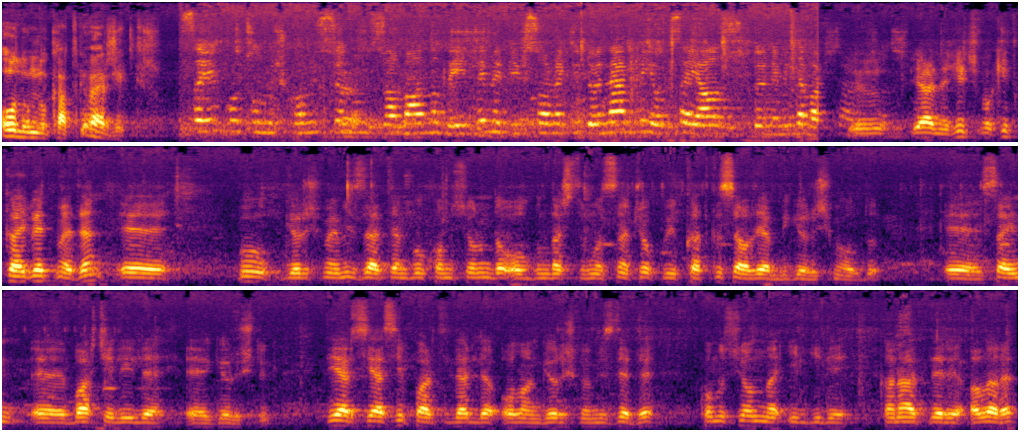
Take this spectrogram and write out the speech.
olumlu katkı verecektir. Sayın Kurtulmuş komisyonun zamanı belli mi? Bir sonraki dönem mi yoksa yaz döneminde başlar mı? Ee, Yani hiç vakit kaybetmeden e, bu görüşmemiz zaten bu komisyonun da olgunlaştırmasına çok büyük katkı sağlayan bir görüşme oldu. Ee, Sayın e, Bahçeli ile e, görüştük. Diğer siyasi partilerle olan görüşmemizde de komisyonla ilgili kanaatleri alarak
